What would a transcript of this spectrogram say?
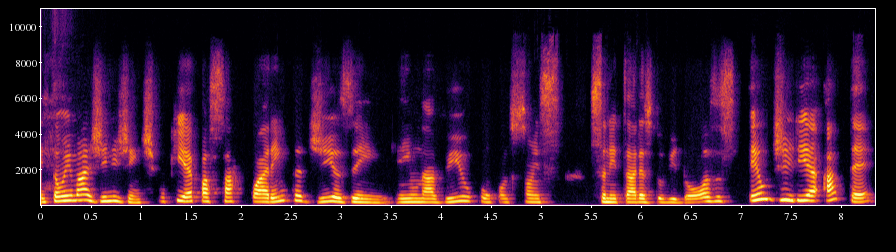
Então imagine, gente, o que é passar 40 dias em, em um navio com condições sanitárias duvidosas. Eu diria até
